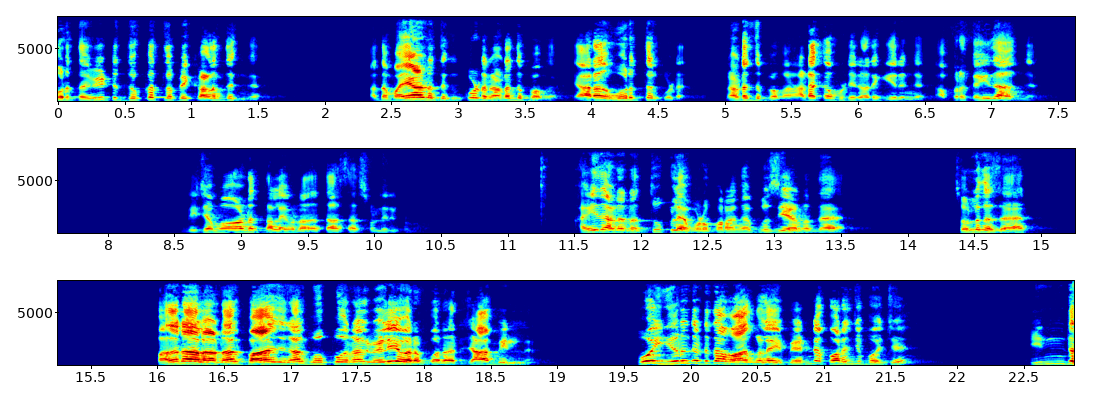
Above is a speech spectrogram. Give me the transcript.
ஒருத்தர் வீட்டு துக்கத்துல போய் கலந்துங்க. அந்த மயானத்துக்கு கூட நடந்து போங்க. யாராவது ஒருத்தர் கூட நடந்து போங்க. அடக்க முடிகிற வரைக்கும் இருங்க. அப்புறம் கைதாகுங்க நிஜமான தலைவன் அதை தான் சார் சொல்லியிருக்கணும். கைதான தூக்கில போட போறாங்க? புசியானந்த சொல்லுங்க சார். பதினாலு நாள் பதினஞ்சு நாள் முப்பது நாள் வெளியே வர போறாரு ஜாமீன்ல. போய் இருந்துட்டு தான் வாங்கல. இப்ப என்ன குறைஞ்சு போச்சு? இந்த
